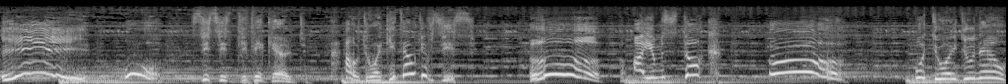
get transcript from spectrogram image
Eee! Oh, this is difficult. How do I get out of this? Oh, I am stuck. Oh, what do I do now?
